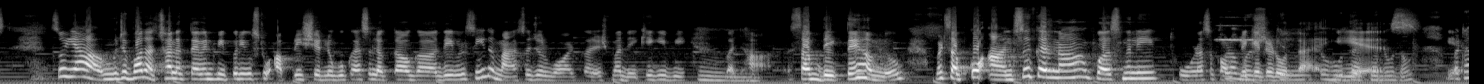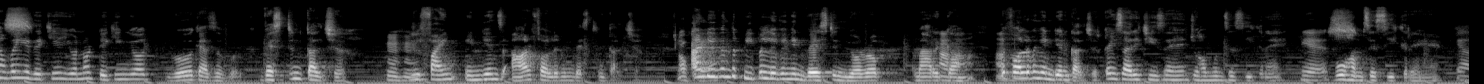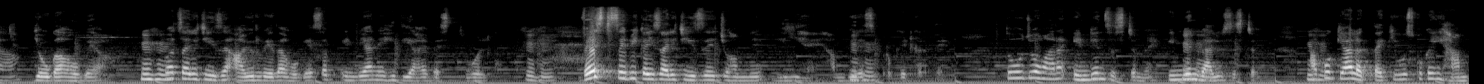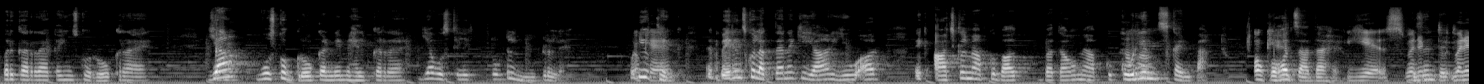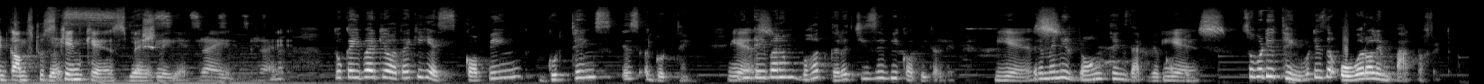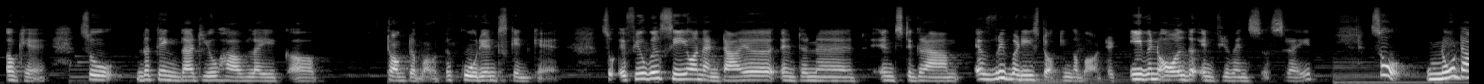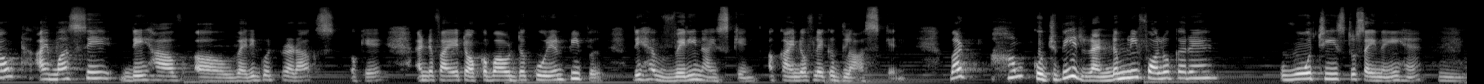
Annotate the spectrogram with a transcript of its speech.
so या मुझे बहुत अच्छा लगता है when people use to appreciate लोगों को ऐसा लगता होगा। They will see the message और व्हाट करिश्मा देखेगी भी। बट हाँ सब देखते हैं हम लोग। बट सबको आंसर करना पर्सनली थोड़ा सा कॉम्प्लिकेटेड होता है। तो है बट हाँ yes. वही ये देखिए you are not taking your work as a work western culture you find Indians are following Western culture. Okay. And even the people living in West, in Europe, America, Uh-huh, they're uh-huh. following Indian culture. कई सारी चीज़ें हैं जो हम उनसे सीख रहे हैं yes. वो हमसे सीख रहे हैं yeah. योगा हो गया Mhm. बहुत सारी चीज़ें आयुर्वेदा हो गया सब इंडिया ने ही दिया है वेस्ट वर्ल्ड को Mhm. वेस्ट से भी कई सारी चीज़ें जो हमने ली है हम भी। रेसिप्रोकेट करते हैं तो जो हमारा इंडियन सिस्टम है इंडियन। Value system. आपको क्या लगता है कि वो उसको कहीं हैम्पर कर रहा है कहीं उसको रोक रहा है या हम्म। वो उसको ग्रो करने में हेल्प कर रहा है या वो उसके लिए टोटल न्यूट्रल है what do you. Think parents को लगता है ना कि यार यू आर एक आजकल मैं आपको बात बताऊँ मैं आपको कोरियंस का इम्पैक्ट Okay. बहुत ज़्यादा है Yes, when it, Isn't it? when it comes to Yes, skincare, yes, especially. yes, right, yes, yes, right. तो कई बार क्या होता है कि yes coping good things is a good thing लेकिन कई बार हम बहुत गलत चीज़ें भी कॉपी कर लेते हैं yes, there are many wrong things that we are copying yes. so what do you think what is the overall impact of it Okay, so the thing that you have like uh, talked about the korean skincare. So if you will see on entire internet instagram everybody is talking about it even all the influencers right? So no doubt i must say they have uh, very good products okay? And if i talk about the korean people they have very nice skin a kind of like a glass skin. But hum kuch bhi randomly follow kar rahe वो चीज़ तो सही नहीं है।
